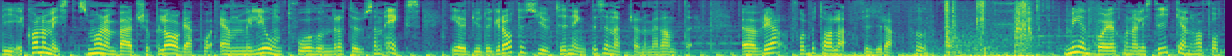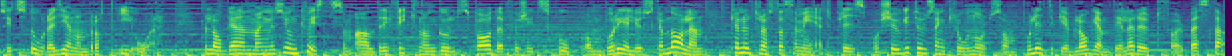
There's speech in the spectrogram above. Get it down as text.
The Economist, som har en världsupplaga på 1 200 000 ex, erbjuder gratis ljudtidning till sina prenumeranter. Övriga får betala 4 pund. Medborgarjournalistiken har fått sitt stora genombrott i år. Bloggaren Magnus Ljungqvist, som aldrig fick någon guldspade för sitt skop om Borreliusskandalen, kan nu trösta sig med ett pris på 20 000 kronor som politikerbloggen delar ut för bästa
